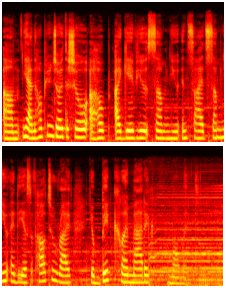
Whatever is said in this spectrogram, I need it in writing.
Um, yeah, and I hope you enjoyed the show. I hope I gave you some new insights, some new ideas of how to write your big climatic moment.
